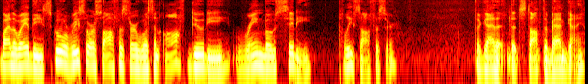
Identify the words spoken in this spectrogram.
by the way, the school resource officer was an off-duty Rainbow City police officer. The guy that, that stopped the bad guy.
